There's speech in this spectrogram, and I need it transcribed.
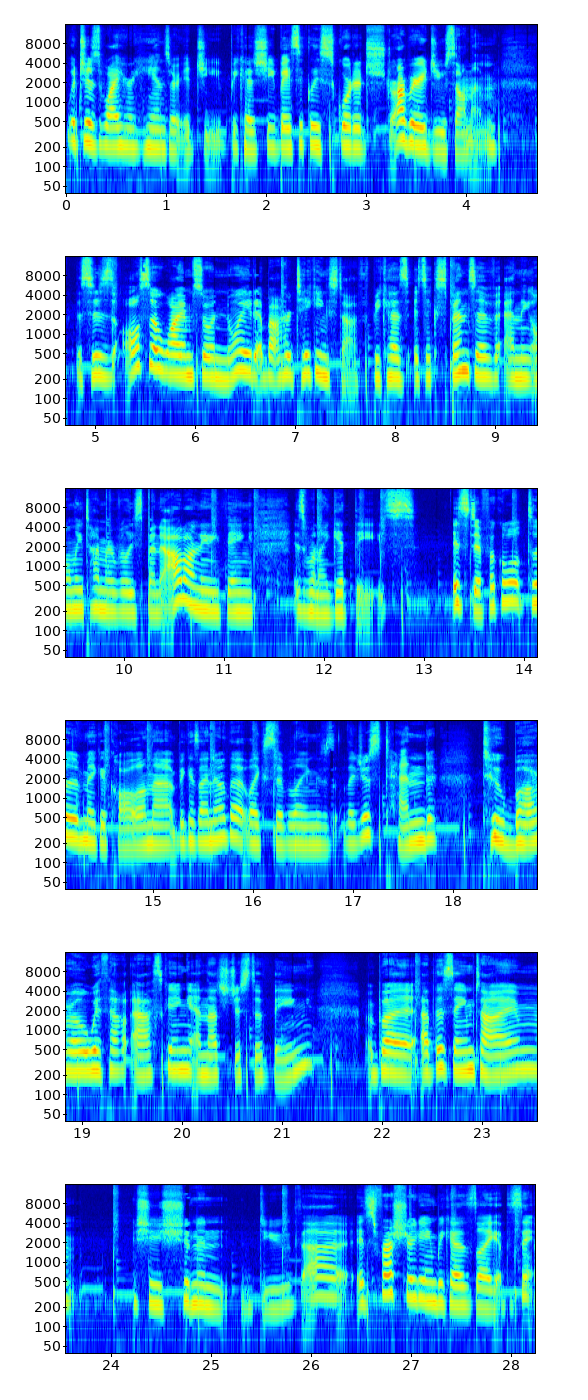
which is why her hands are itchy, because she basically squirted strawberry juice on them. This is also why I'm so annoyed about her taking stuff, because it's expensive and the only time I really spend out on anything is when I get these. It's difficult to make a call on that because I know that like siblings, they just tend to borrow without asking and that's just a thing. But at the same time, she shouldn't do that. It's frustrating because like at the same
